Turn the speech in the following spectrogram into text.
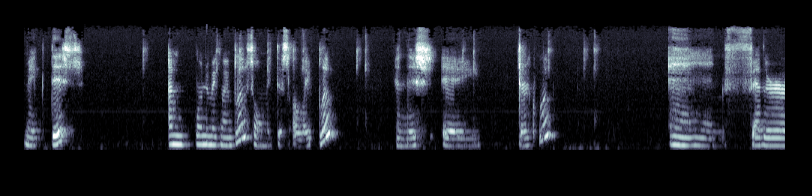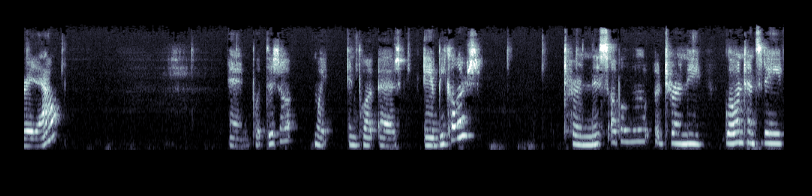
make this I'm going to make mine blue, so I'll make this a light blue, and this a dark blue, and feather it out, and put this up, wait, and put as A and B colors, turn this up a little, uh, turn the glow intensity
